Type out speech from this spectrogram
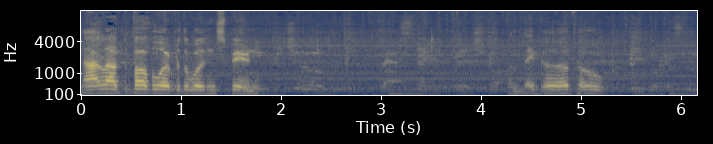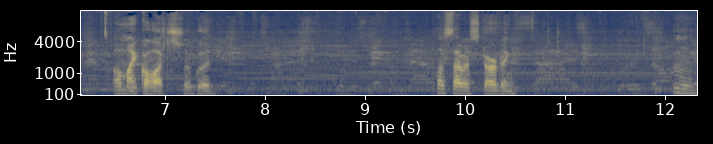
Not allowed to bubble over the wooden spoon. A big of hope. Oh my gosh, so good. Plus I was starving. Mm.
